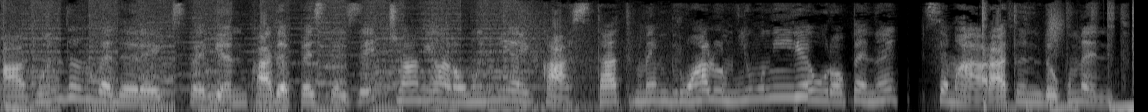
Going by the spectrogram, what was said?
având în vedere experiența de peste 10 ani a României ca stat membru al Uniunii Europene, se mai arată în document.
